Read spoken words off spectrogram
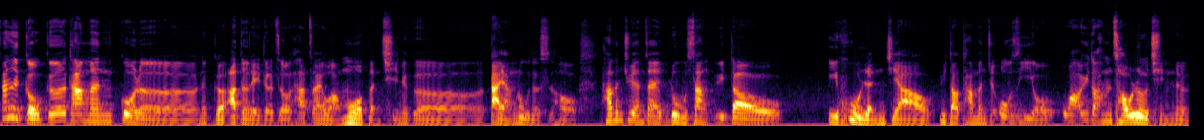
但是狗哥他们过了那个阿德雷德之后，他在往墨尔本骑那个大洋路的时候，他们居然在路上遇到。一户人家哦，遇到他们就 OZ 哦，哇，遇到他们超热情的。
